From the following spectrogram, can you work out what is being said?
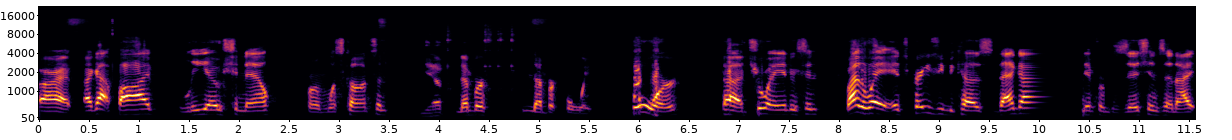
All right, I got five. Leo Chenal from Wisconsin. Yep. Number number four. Four, uh, Troy Andersen. By the way, it's crazy because that guy different positions, and I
